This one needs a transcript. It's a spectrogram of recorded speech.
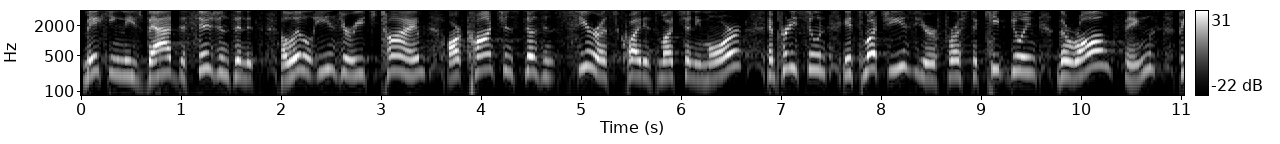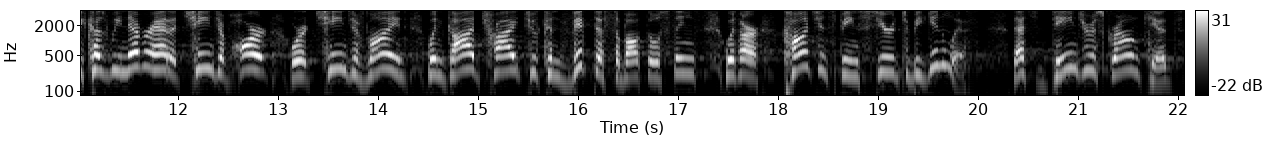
making these bad decisions and it's a little easier each time. Our conscience doesn't sear us quite as much anymore. And pretty soon it's much easier for us to keep doing the wrong things because we never had a change of heart or a change of mind when God tried to convict us about those things with our conscience being seared to begin with. That's dangerous ground, kids,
